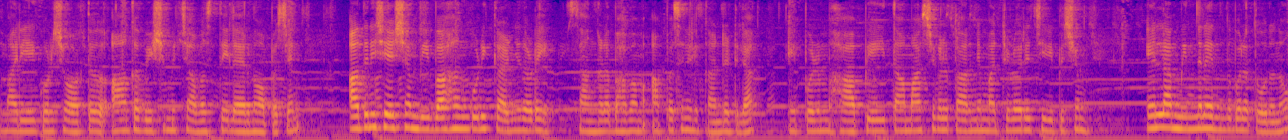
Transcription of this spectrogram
മരിയെക്കുറിച്ച് ഓർത്ത് ആകെ വിഷമിച്ച അവസ്ഥയിലായിരുന്നു അപ്പച്ചൻ. അതിനുശേഷം വിവാഹം കൂടി കഴിഞ്ഞതോടെ സങ്കടഭാവം അപ്പച്ചനിൽ കണ്ടിട്ടില്ല. എപ്പോഴും ഹാപ്പിയായി തമാശകൾ പറഞ്ഞ് മറ്റുള്ളവരെ ചിരിപ്പിച്ചും എല്ലാം ഇന്നലെ എന്നതുപോലെ തോന്നുന്നു.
